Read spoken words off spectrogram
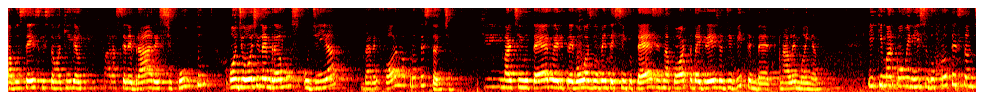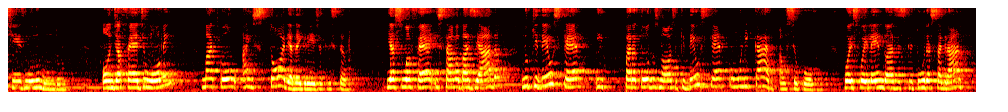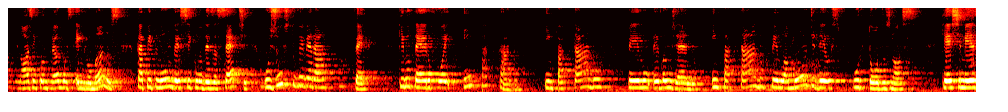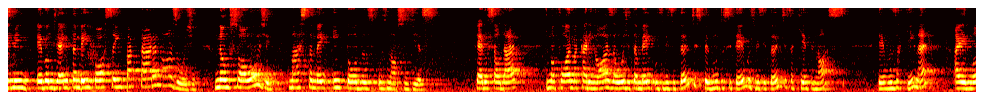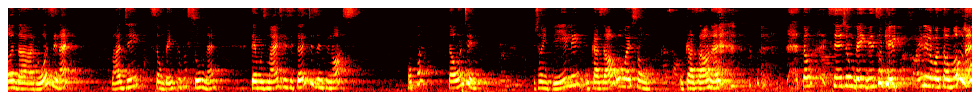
a vocês que estão aqui reunidos para celebrar este culto, onde hoje lembramos o dia da Reforma Protestante. Martim Lutero, ele pregou as 95 teses na porta da igreja de Wittenberg, na Alemanha, e que marcou o início do protestantismo no mundo, onde a fé de um homem marcou a história da igreja cristã. E a sua fé estava baseada no que Deus quer e para todos nós, o que Deus quer comunicar ao seu povo. Pois foi lendo as escrituras sagradas, onde nós encontramos em Romanos, capítulo 1, versículo 17, o justo viverá fé, que Lutero foi impactado, impactado pelo Evangelho, impactado pelo amor de Deus por todos nós. Que este mesmo Evangelho também possa impactar a nós hoje, não só hoje, mas também em todos os nossos dias. Quero saudar de uma forma carinhosa hoje também os visitantes. Pergunto se temos visitantes aqui entre nós. Temos aqui, né? A irmã da Rose, né? Lá de São Bento do Sul, né? Temos mais visitantes entre nós? Opa, da onde? Joinville, o casal ou é só um? Casal. O casal, né? Então, sejam bem-vindos. Só que ele, ele levantou a mão, né?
